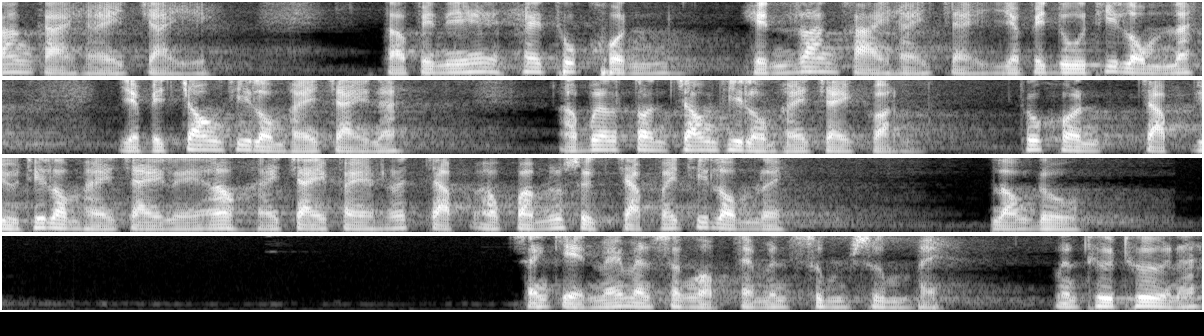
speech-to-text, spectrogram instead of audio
ร่างกายหายใจ ต่อไปนี้ให้ทุกคนเห็นร่างกายหายใจ อย่าไปดูที่ลมนะ อย่าไปจ้องที่ลมหายใจนะเอาเบื้องต้นจ้องที่ลมหายใจก่อน ทุกคนจับอยู่ที่ลมหายใจเลยเอาหายใจไปแล้วจับเอาความรู้สึกจับไว้ที่ลมเลย ลองดู สังเกตไหมมันสงบแต่มันซึมซึมไป มันทื่อๆนะ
